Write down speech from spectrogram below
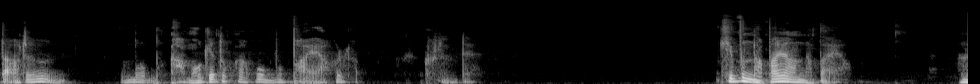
딸은 뭐, 뭐 감옥에도 가고 뭐 바약을 하고 그런데 기분 나빠요 안 나빠요? 네.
